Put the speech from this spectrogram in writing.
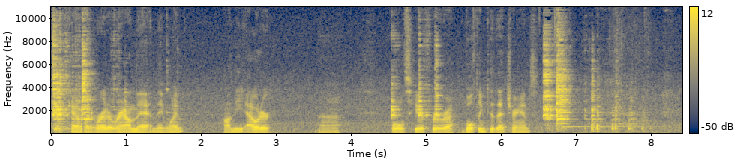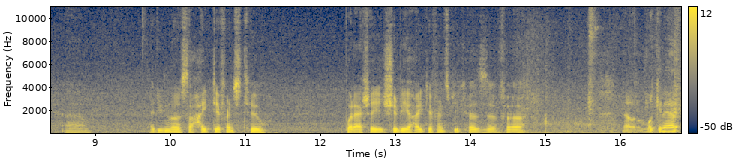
they kind of went right around that and they went on the outer uh, holes here for uh, bolting to that trans. Um, I do notice a height difference too, but actually it should be a height difference because of, uh, now that I'm looking at it,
